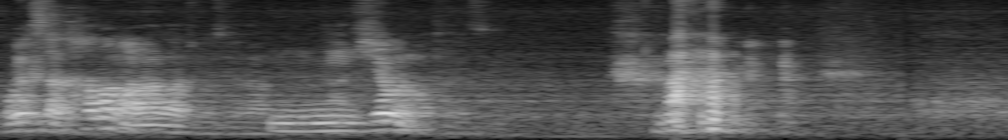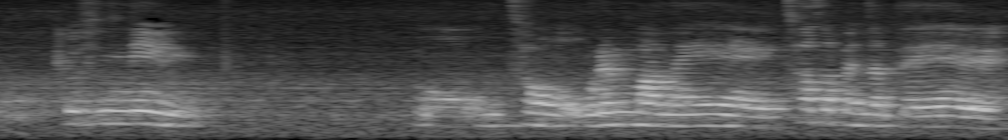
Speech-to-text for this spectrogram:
고객사가 하도 많아가지고 제가 음. 다 기억을 못하겠어요. 교수님 어, 엄청 오랜만에 찾아뵀는데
